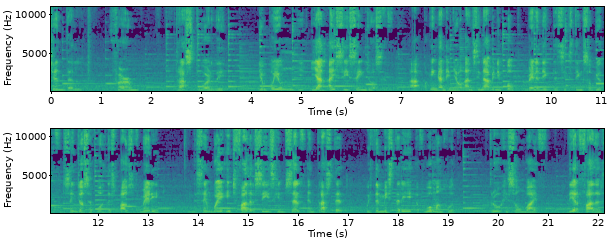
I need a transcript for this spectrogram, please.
gentle, firm, trustworthy. Yun po yung, yan ay Saint Joseph. Ah, pakinggan ninyo ang sinabi ni Pope Benedict XVI so beautiful. Saint Joseph was the spouse of Mary. In the same way, each father sees himself entrusted with the mystery of womanhood through his own wife. Dear fathers,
